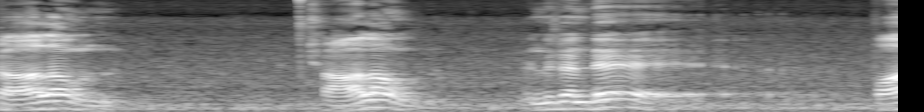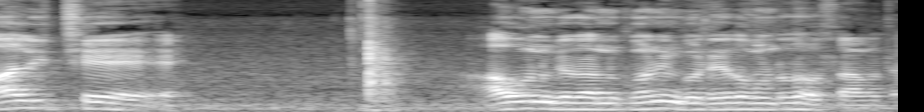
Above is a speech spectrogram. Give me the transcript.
చాలా ఉంది. చాలా ఉంది. ఎందుకంటే పాలిచ్చే ఆవును కదా అనుకొని ఇంకోటి ఏదో ఉండదు ఒక సామెత.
